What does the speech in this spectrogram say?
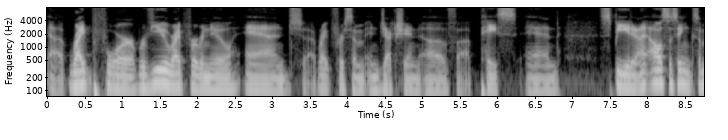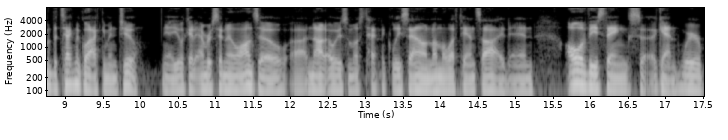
uh, ripe for review, ripe for renew, and uh, ripe for some injection of uh, pace and speed. And I also think some of the technical acumen too. You know, you look at Emerson and Alonso, uh, not always the most technically sound on the left hand side, and all of these things. Uh, again, we're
